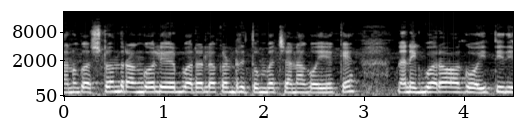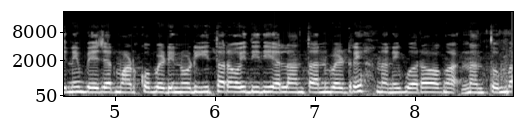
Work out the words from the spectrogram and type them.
ನನಗೆ ಅಷ್ಟೊಂದು ರಂಗೋಲಿ ಬರಲ್ಲ ಕಣ್ರಿ. ತುಂಬ ಚೆನ್ನಾಗಿ ಒಯ್ಯೋಕ್ಕೆ. ನನಗೆ ಬರೋ ಹಾಗೆ ಒಯ್ತಿದ್ದೀನಿ. ಬೇಜಾರು ಮಾಡ್ಕೋಬೇಡಿ ನೋಡಿ. ಈ ಥರ ಒಯ್ದಿದೆಯಲ್ಲ ಅಂತ ಅನ್ಬೇಡ್ರಿ. ನನಗೆ ಬರೋ ಹಾಗೆ ನಾನು ತುಂಬ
